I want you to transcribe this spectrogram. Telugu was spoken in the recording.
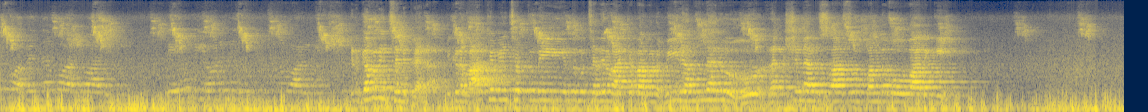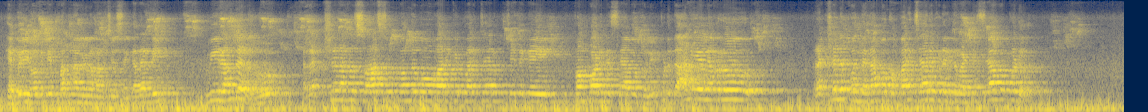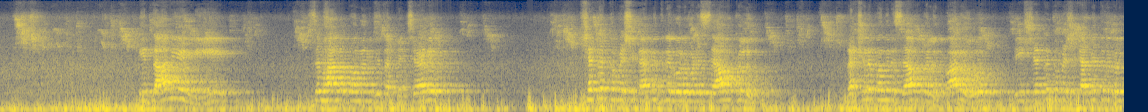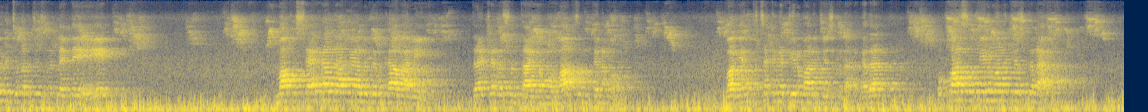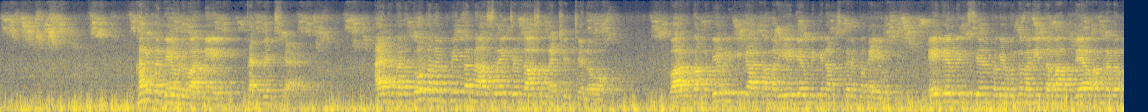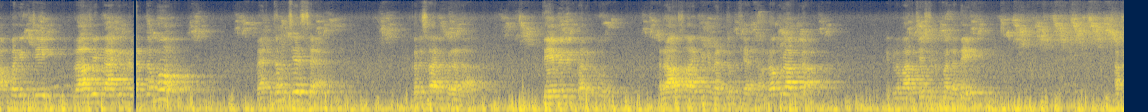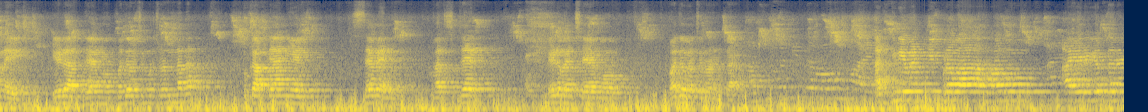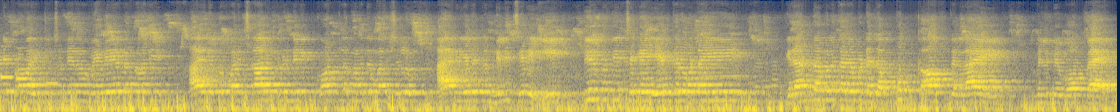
మేషకు ఇక్కడ గమనించండి ప్రేర ఇక్కడ వాక్యం ఏం చెప్తుంది? ఇందుకు చదివిన వాక్య భాగంలో వీరందరూ రక్షణ విశ్వాసం పొందబో వారికి. ఫిబ్రవరి ఒకటి పద్నాలుగులో మనం చూసాం కదండి? వీరందరూ రక్షణ విశ్వాసం పొందబో వారికి పరిచయం చేతికై పంపబడిన సేవకులు. ఇప్పుడు దాని ఎవరు? రక్షణ పొందిన ఒక పరిచారకుడైనటువంటి సేవకుడు. ఈ దానియల్ని సింహాల బోధ నుంచి తప్పించాడు శత్రు కమిషన్ అభివృద్ధిని కూడా సేవకులు రక్షణ పొందిన సేవకులు వారు ఈ శత్రు కమిషన్ అభివృద్ధిని గురించి మనం చూసినట్లయితే మాకు శాఖాధాన్యాలు కావాలి ద్రాక్ష రసం తాగము మాంసం తినము. వారు ఎంత చక్కగా తీర్మానం చేసుకున్నారు కదా? ఉపవాసం తీర్మానం చేసుకున్నారు. కనుక దేవుడు వారిని తప్పించాడు. ఆయన తన దూతలంపి తను ఆశ్రయించిన దాసును రక్షించను. వారు తమ దేవునికి కాక మరి ఏ దేవునికి నమస్కరింపకై ఏ దేవునికి సేవింపకై ఉందని తమ దేవములను అప్పగించి రాజు కాగిన వ్యర్థము వ్యర్థం చేశారు. కొన్నిసార్లు పిల్లల దేవుని కొరకు రాజు ఆజ్ఞని వ్యర్థం చేద్దాం నో ప్రాబ్లం ఇక్కడ వారు చేసిన పని అదే. అక్కడే ఏడాది అధ్యాయం పదో వచ్చిన చూడండి కదా book of Daniel seven verse ten ఏడు వచ్చేమో పది వచ్చిన అగ్ని వంటి ప్రవాహము ఆయన యుద్ధ నుండి ప్రవహించుండెను వేవేల కొలది ఆయన యొక్క పరిచారకులు నుండి కోట్ల కొలది మనుషులు ఆయన ఎదుట నిలిచిరి. తీర్పు తీర్చగా ఏం తెరవబడ్డాయి? గ్రంథములు తెరవబడ్డ the book of the life will be open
